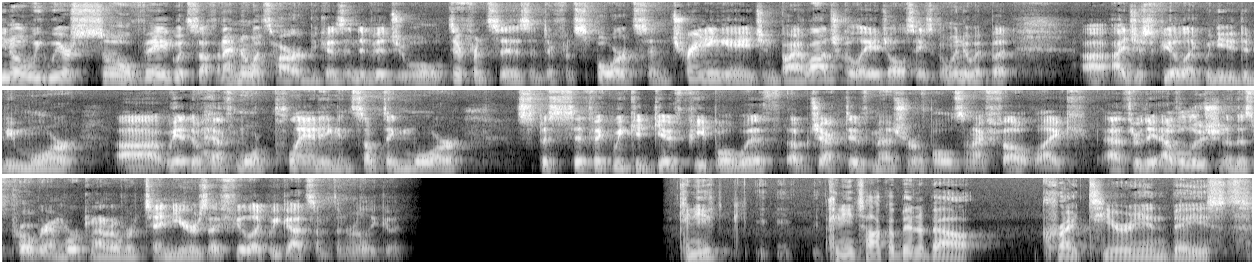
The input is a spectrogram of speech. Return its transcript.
you know, we, we are so vague with stuff. And I know it's hard because individual differences in different sports and training age and biological age, all those things go into it. But uh, I just feel like we needed to be more, uh, we had to have more planning and something more specific we could give people with objective measurables. And I felt like uh, through the evolution of this program, working on it over 10 years, I feel like we got something really good. Can you, can you talk a bit about criterion based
